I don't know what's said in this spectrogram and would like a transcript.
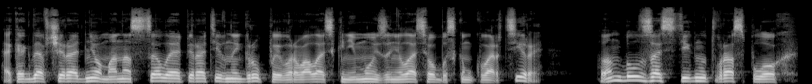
А когда вчера днем она с целой оперативной группой ворвалась к нему и занялась обыском квартиры, он был застигнут врасплох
